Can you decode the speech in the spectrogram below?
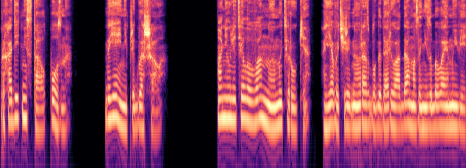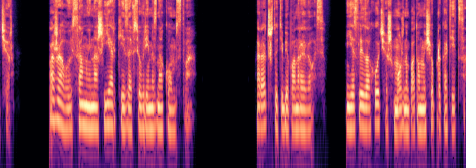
Проходить не стал, поздно. Да я и не приглашала. Аня улетела в ванную мыть руки, а я в очередной раз благодарю Адама за незабываемый вечер. Пожалуй, самый наш яркий за все время знакомства. Рад, что тебе понравилось. Если захочешь, можно потом еще прокатиться.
